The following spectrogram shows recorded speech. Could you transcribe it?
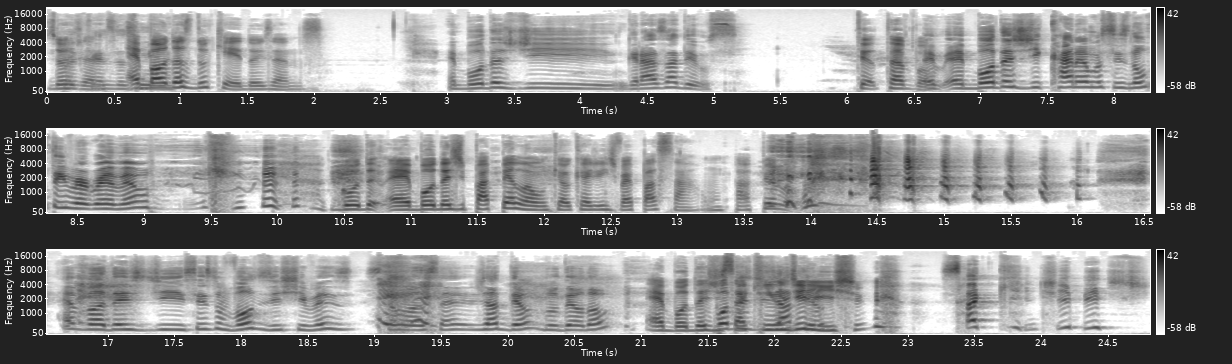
Dois anos. É bodas do quê? Dois anos. É bodas de. Graças a Deus. Então, Tá bom. É, é bodas de caramba, vocês não têm vergonha mesmo? Goda- é bodas de papelão, que é o que a gente vai passar. Um papelão. É bodas de. Vocês não vão desistir mesmo? Vocês estão? Já deu, não deu, não? É bodas de Bodas de saquinho de, jadeu. lixo. Saquinho de lixo.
